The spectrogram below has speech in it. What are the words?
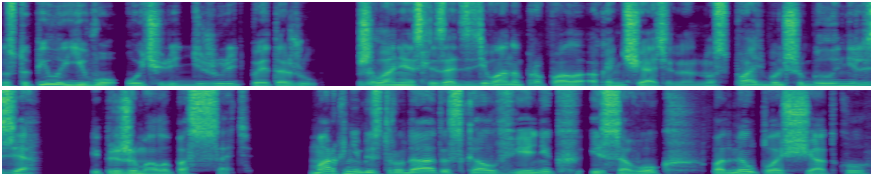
Наступила его очередь дежурить по этажу. Желание слезать с дивана пропало окончательно, но спать больше было нельзя и прижимало поссать. Марк не без труда отыскал веник и совок, подмел площадку,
